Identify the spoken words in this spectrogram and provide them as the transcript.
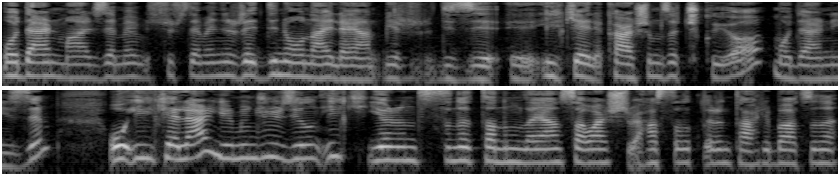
modern malzeme, süslemenin reddini onaylayan bir dizi e, ilkeyle karşımıza çıkıyor modernizm. O ilkeler 20. yüzyılın ilk yarıntısını tanımlayan savaş ve hastalıkların tahribatını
